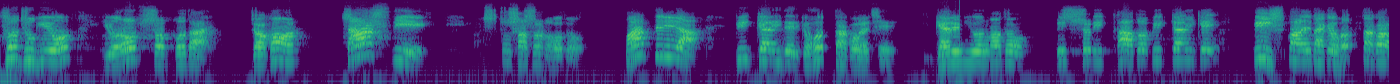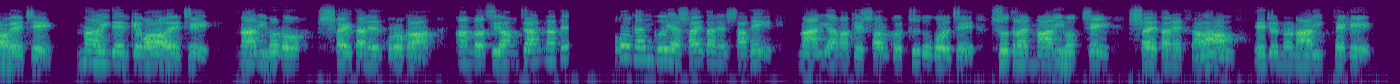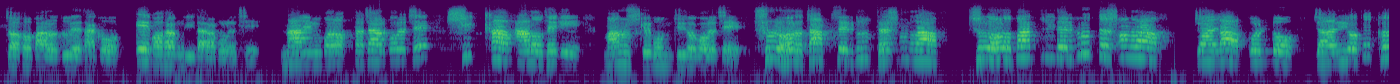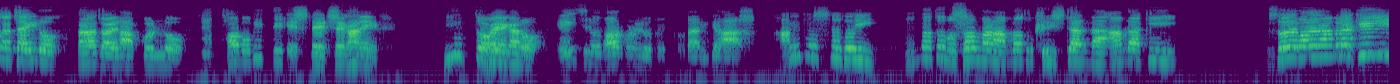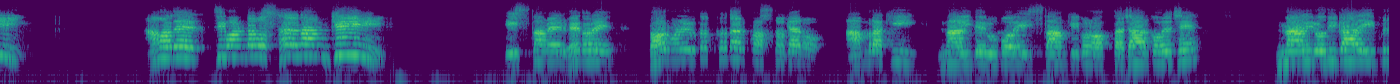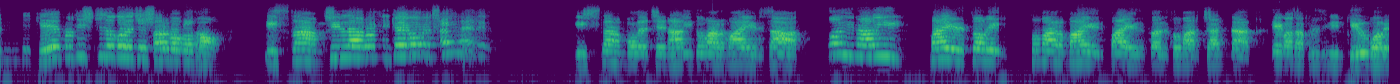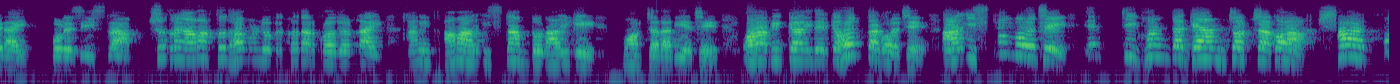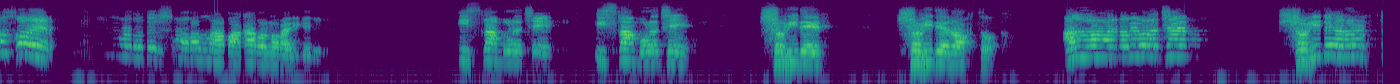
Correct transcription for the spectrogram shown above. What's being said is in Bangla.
মধ্যযুগীয় ইউরোপ সভ্যতায় যখন চাষ দিয়ে রাষ্ট্র শাসন হতো বিজ্ঞানীদেরকে হত্যা করেছে। গ্যালিলিওর মতো বিশ্ববিখ্যাত বিজ্ঞানীকে বিষ পালে তাকে হত্যা করা হয়েছে। নারীদেরকে বলা হয়েছে, নারী হলো শয়তানের প্রকার। আমরা ছিলাম জান্নাতে প্রকারী করিয়া শয়তানের সাথে নারী আমাকে স্বর্গচ্যুত করেছে। সুতরাং নারী হচ্ছে শয়তানের দালাল। এজন্য নারীর থেকে যত পারো দূরে থাকো। এই কথাগুলি তারা বলেছে। নারীর উপর অত্যাচার করেছে, শিক্ষার আলো থেকে মানুষকে বঞ্চিত করেছে। শুরু হলো চার্চের বিরুদ্ধে সংগ্রাম, শুরু হলো পাত্রীদের বিরুদ্ধে সংগ্রাম। জয়লাভ করল, যারা নিরপেক্ষতা চাইলো, তারা জয়লাভ করল। ধর্মভিত্তিক স্টেট সেখানে বিলুপ্ত হয়ে গেল। এই ছিল ধর্ম নিরপেক্ষতার ইতিহাস। আমি প্রশ্ন করি, আমরা তো মুসলমান, আমরা তো খ্রিস্টান না আমরা কি? বলেন, আমরা কি? আমাদের জীবন ব্যবস্থার নাম কি? ইসলামের ভেতরে ধর্ম নিরপেক্ষতার প্রশ্ন কেন? আমরা কি নারীদের উপরে ইসলাম কি কোনো অত্যাচার করেছে? নারীর অধিকার এই পৃথিবীতে কে প্রতিষ্ঠিত করেছে সর্বপ্রথম? ইসলাম চিল্লাবন্দি কে করেছে? ইসলাম বলেছে, নারী তোমার মায়ের জাত। ওই নারী মায়ের তলে, তোমার মায়ের পায়ের তলে তোমার জান্নাত। এ কথা পৃথিবীর কেউ বলে নাই। বলেছে ইসলাম। সুতরাং আমার তো ধর্ম নিরপেক্ষতার প্রয়োজন নাই। আমি, আমার ইসলাম তো নারীকে মর্যাদা দিয়েছে। ওরা বিজ্ঞানীদেরকে হত্যা করেছে। আর ইসলাম বলেছে, একটি ঘণ্টা জ্ঞান চর্চা করা ষাট বছরের। ইসলাম বলেছে ইসলাম বলেছে শহীদের শহীদের রক্ত। আল্লাহ নবী বলেছেন, শহীদের রক্ত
